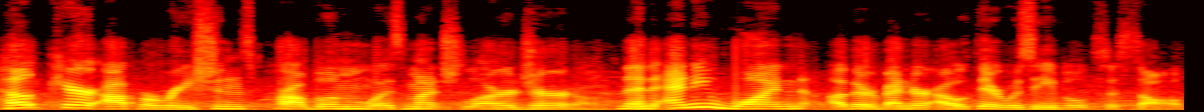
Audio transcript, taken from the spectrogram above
healthcare operations problem was much larger than any one other vendor out there was able to solve.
